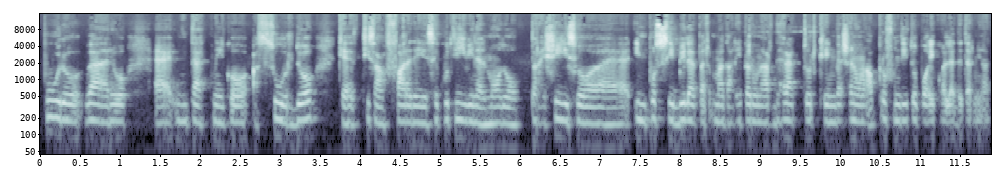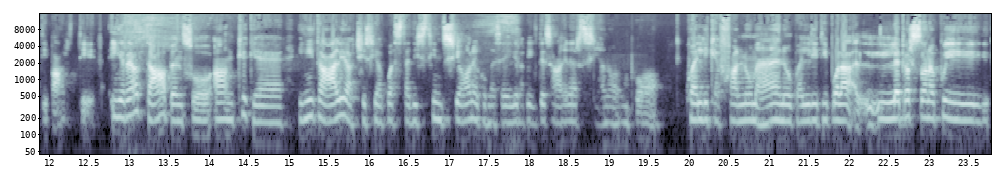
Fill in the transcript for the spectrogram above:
puro, vero, è un tecnico assurdo che ti sa fare degli esecutivi nel modo preciso e impossibile per, magari per un art director che invece non ha approfondito poi quelle determinate parti. In realtà penso anche che in Italia ci sia questa distinzione come se i graphic designer siano un po' quelli che fanno meno, quelli tipo la, le persone a cui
